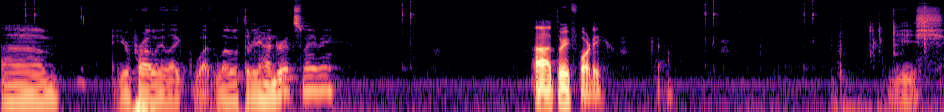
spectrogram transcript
Um, you're probably like what low 300s maybe. Uh, 340. Okay. Yeesh.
